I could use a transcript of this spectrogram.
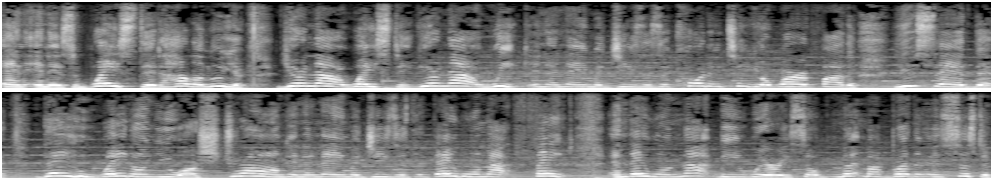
and, and it's wasted. Hallelujah. You're not wasted. You're not weak in the name of Jesus. According to your word, Father, you said that they who wait on you are strong in the name of Jesus, that they will not faint and they will not be weary. So let my brother and sister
